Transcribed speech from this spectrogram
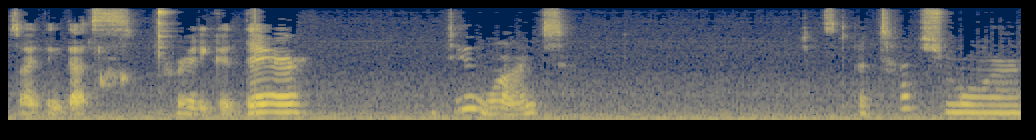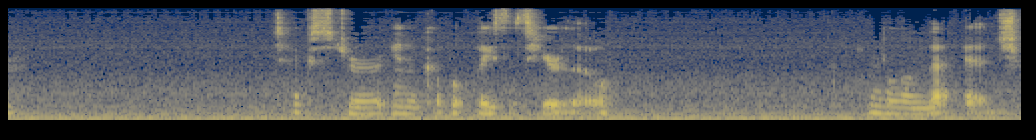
so I think that's pretty good there. I do want just a touch more texture in a couple places here though, right along that edge.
